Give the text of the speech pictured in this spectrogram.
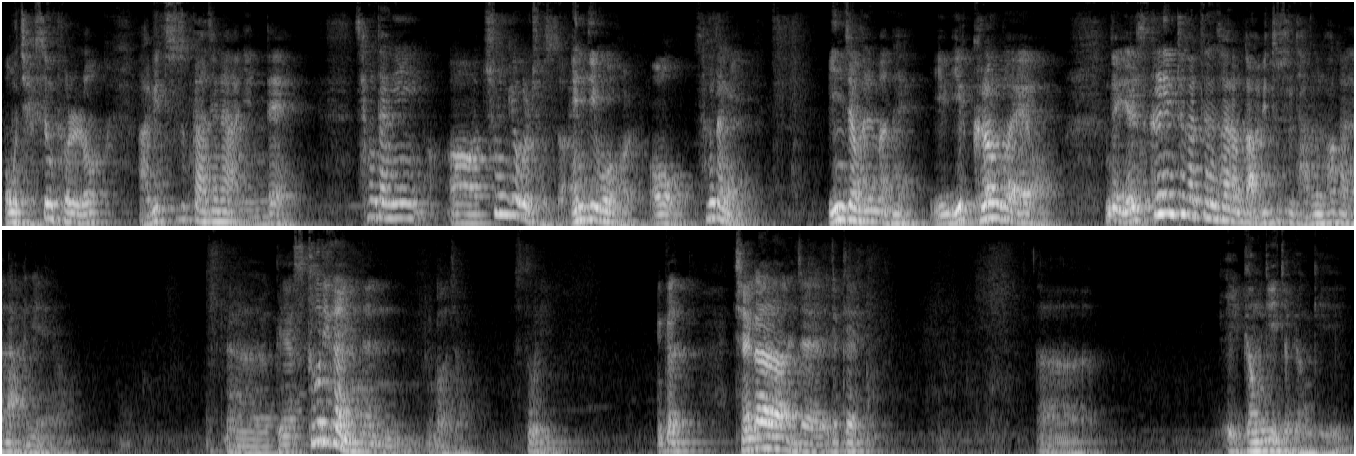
오 잭슨 폴록 아비투스까지는 아닌데 상당히 어, 충격을 줬어. 앤디 워홀. 오 상당히 인정할 만해. 이, 이- 그런 거예요. 근데 예를 클린트 같은 사람도 아비투스를 다룬 화가는 아니에요. 어, 그냥 스토리가 있는 거죠. 스토리. 그러니까 제가 이제 이렇게 어, 이 병기 있죠 병기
